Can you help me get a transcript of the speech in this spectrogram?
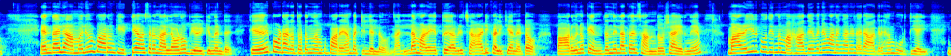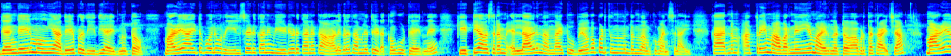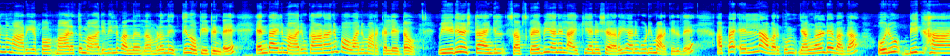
എന്തായാലും അമലും പാറും കിട്ടിയ അവസരം നല്ലോണം ഉപയോഗിക്കുന്നുണ്ട്. കയറിപ്പോടെ അകത്തോട്ടെന്ന് നമുക്ക് പറയാൻ പറ്റില്ലല്ലോ. നല്ല മഴയത്ത് അവർ ചാടി കളിക്കാൻ കേട്ടോ പാറുവിനൊക്കെ എന്തെന്നില്ലാത്ത ഒരു സന്തോഷമായിരുന്നേ മഴയിൽ കുതിർന്ന് മഹാദേവനെ വണങ്ങാനുള്ള ഒരു ആഗ്രഹം പൂർത്തിയായി. ഗംഗയിൽ മുങ്ങി അതേ പ്രതീതിയായിരുന്നു കേട്ടോ മഴയായിട്ട് പോലും റീൽസ് എടുക്കാനും വീഡിയോ എടുക്കാനൊക്കെ ആളുകൾ തമ്മിൽ തിടക്കം കൂട്ടുമായിരുന്നേ കിട്ടിയ അവസരം എല്ലാവരും നന്നായിട്ട് ഉപയോഗപ്പെടുത്തുന്നുണ്ടെന്ന് നമുക്ക് മനസ്സിലായി. കാരണം അത്രയും അവർണനീയമായിരുന്നു കേട്ടോ അവിടുത്തെ കാഴ്ച. മഴയൊന്ന് മാറിയപ്പോൾ മാനത്ത് മാരുവിൽ വന്ന് നമ്മളൊന്ന് എത്തി നോക്കിയിട്ടുണ്ടേ. എന്തായാലും ആരും കാണാനും പോവാനും മറക്കല്ലേ കേട്ടോ വീഡിയോ ഇഷ്ടമായെങ്കിൽ സബ്സ്ക്രൈബ് ചെയ്യാനും ലൈക്ക് ചെയ്യാനും ഷെയർ ചെയ്യാനും കൂടി മറക്കരുതേ. അപ്പം എല്ലാവർക്കും ഞങ്ങളുടെ വക ഒരു ബിഗ് ഹായ്.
